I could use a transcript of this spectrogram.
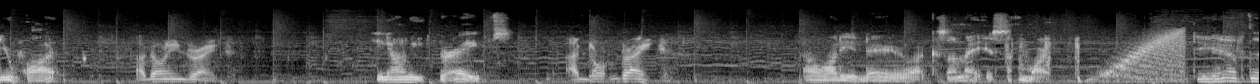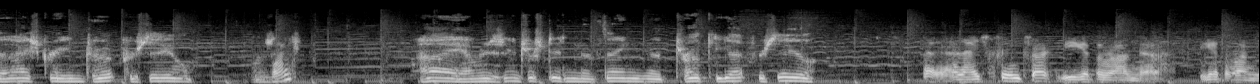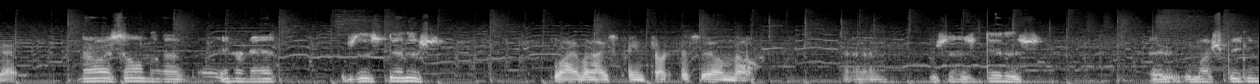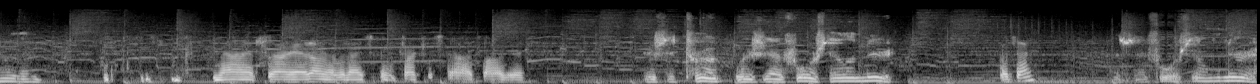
You what? I don't even drink. You don't eat grapes. I don't drink. Oh, what do you do? Uh, because I met you somewhere. Do you have the ice cream truck for sale? What? Hi, I was interested in the thing, the truck you got for sale. Uh, an ice cream truck? You get the wrong guy. you get the wrong guy. No, it's on the internet. Is this Dennis? Do I have an ice cream truck for sale? No. Uh, it says Dennis. Uh, am I speaking with him? No, I'm sorry, I don't have an ice cream truck for sale. I apologize. It's a truck with a four cylinder. What's that? It's a four cylinder.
